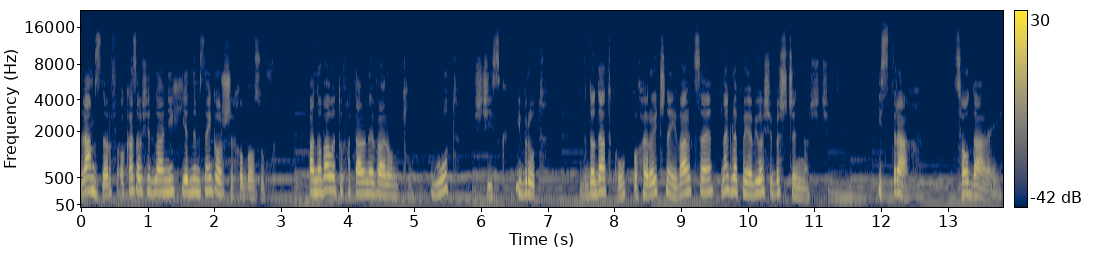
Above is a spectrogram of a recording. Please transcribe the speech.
Lambsdorff okazał się dla nich jednym z najgorszych obozów. Panowały tu fatalne warunki: głód, ścisk i brud. W dodatku, po heroicznej walce, nagle pojawiła się bezczynność i strach. Co dalej?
